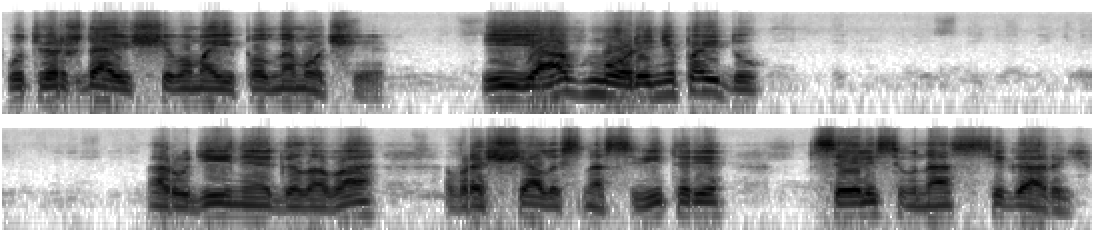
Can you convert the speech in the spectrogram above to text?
утверждающего мои полномочия, и я в море не пойду». Орудийная голова вращалась на свитере, целясь в нас сигарой.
